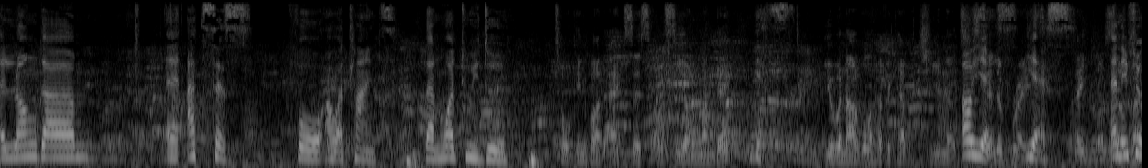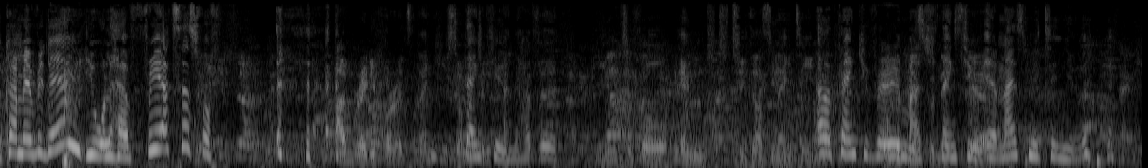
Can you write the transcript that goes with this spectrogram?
a longer uh, access for our clients than what we do. Talking about access, I'll see you on Monday. Yes. You and I will have a cappuccino to Oh yes. celebrate. Yes. Thank you so and if you come every day, you will have free access for. I'm ready for it. Thank you so Thank much. you. And have a beautiful end to 2018. Oh, thank you very much. Thank you. Yeah, nice meeting you.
